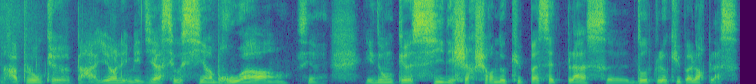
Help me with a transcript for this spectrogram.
Rappelons que par ailleurs, les médias, c'est aussi un brouhaha. Hein. Et donc, euh, si les chercheurs n'occupent pas cette place, euh, d'autres l'occupent à leur place.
